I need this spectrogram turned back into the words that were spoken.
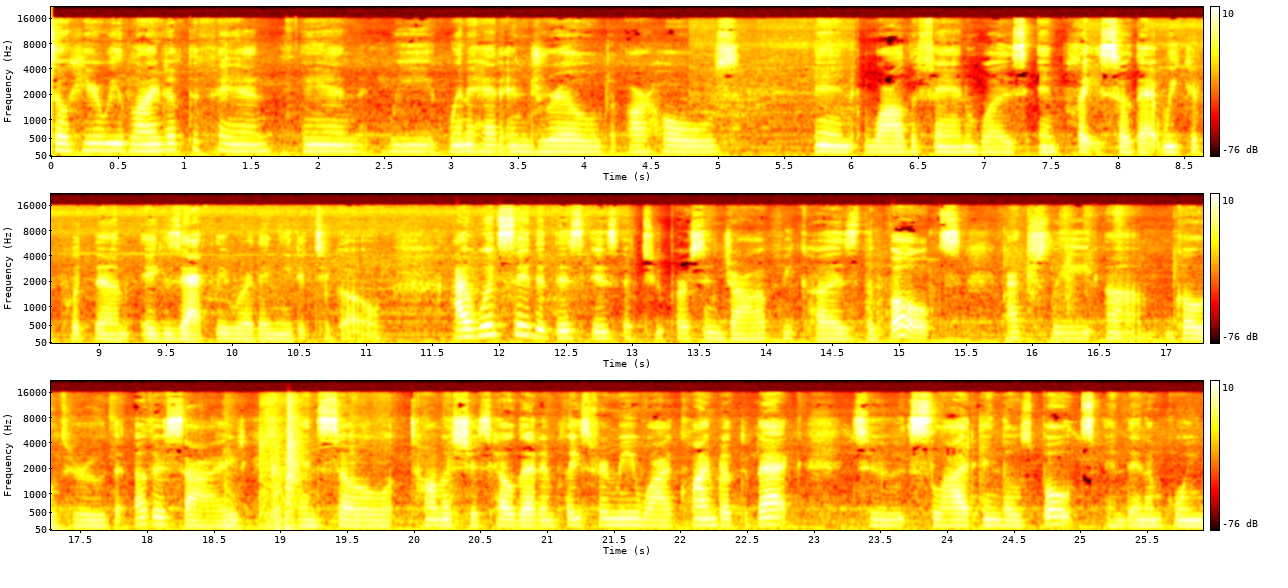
So here we lined up the fan and we went ahead and drilled our holes in while the fan was in place so that we could put them exactly where they needed to go. I would say that this is a two-person job because the bolts actually um, go through the other side and so Thomas just held that in place for me while I climbed up the back to slide in those bolts and then I'm going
